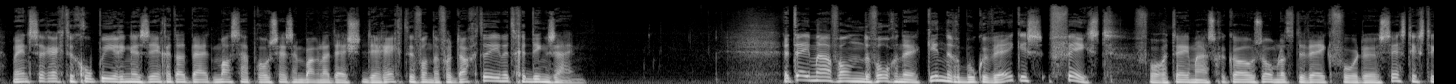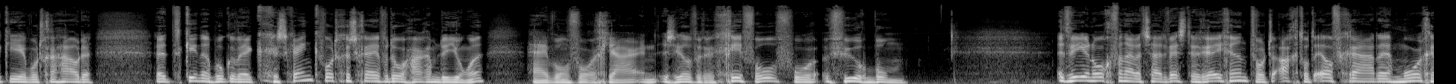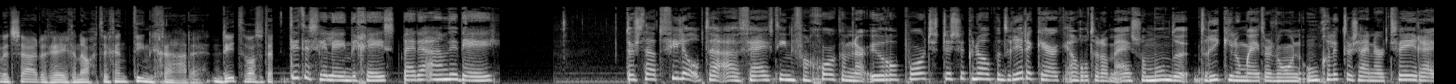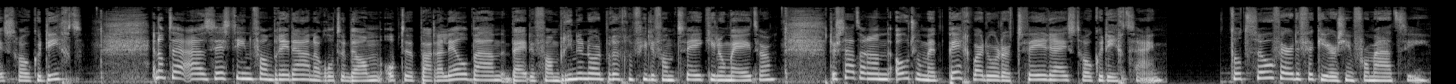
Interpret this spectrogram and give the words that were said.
Mensenrechtengroeperingen zeggen dat bij het massaproces in Bangladesh de rechten van de verdachten in het geding zijn. Het thema van de volgende kinderboekenweek is feest. Voor het thema is gekozen omdat de week voor de 60ste keer wordt gehouden. Het kinderboekenweek geschenk wordt geschreven door Harm de Jonge. Hij won vorig jaar een zilveren griffel voor vuurbom. Het weer nog vanuit het zuidwesten regent. Wordt 8 tot 11 graden. Morgen in het zuiden regenachtig en 10 graden. Dit was het... Dit is Helene de Geest bij de ANWB. Er staat file op de A15 van Gorkum naar Europoort. Tussen knooppunt Ridderkerk en Rotterdam-IJsselmonde 3 kilometer door een ongeluk. Er zijn er twee rijstroken dicht. En op de A16 van Breda naar Rotterdam op de parallelbaan bij de Van Brienenoordbrug een file van 2 kilometer. Er staat er een auto met pech waardoor er twee rijstroken dicht zijn. Tot zover de verkeersinformatie.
